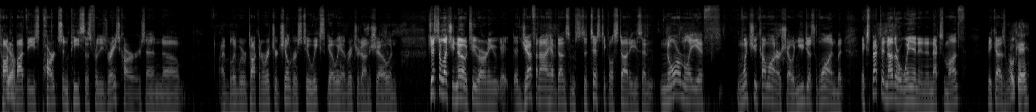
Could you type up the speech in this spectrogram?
Talk Yeah. about these parts and pieces for these race cars. And uh, I believe we were talking to Richard Childress two weeks ago. We had Richard on the show. And just to let you know, too, Ernie, uh, Jeff and I have done some statistical studies. And normally, if once you come on our show and you just won, but expect another win in the next month because okay,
